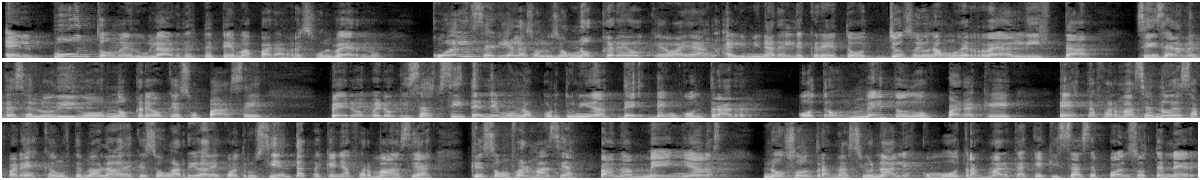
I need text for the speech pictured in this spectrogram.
el punto medular de este tema para resolverlo. ¿Cuál sería la solución? No creo que vayan a eliminar el decreto. Yo soy una mujer realista, sinceramente se lo digo, no creo que eso pase, pero, pero quizás sí tenemos la oportunidad de, de encontrar otros métodos para que estas farmacias no desaparezcan. Usted me hablaba de que son arriba de 400 pequeñas farmacias, que son farmacias panameñas, no son transnacionales como otras marcas que quizás se puedan sostener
